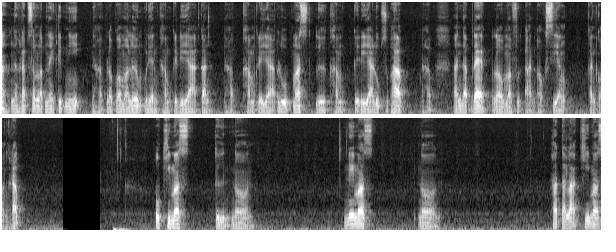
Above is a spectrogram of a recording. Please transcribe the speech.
อะนะครับสำหรับในคลิปนี้นะครับเราก็มาเริ่มเรียนคำกริยากันนะครับคำกริยารูป must หรือคำกริยารูปสุภาพนะครับอันดับแรกเรามาฝึกอ่านออกเสียงกันก่อนครับโอคิมัสตื่นนอนเนมัสนอนฮัตาระคิมัส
